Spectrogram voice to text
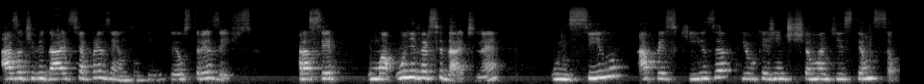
as atividades se apresentam, tem que ter os três eixos, para ser uma universidade, né? O ensino, a pesquisa e o que a gente chama de extensão.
